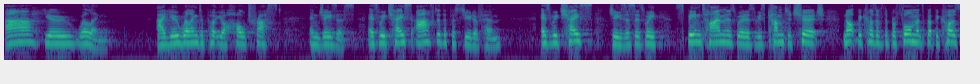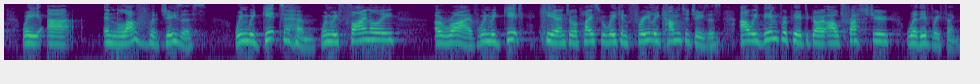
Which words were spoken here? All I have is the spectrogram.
Are you willing? Are you willing to put your whole trust in Jesus? As we chase after the pursuit of Him, as we chase Jesus, as we spend time in His Word, as we come to church, not because of the performance, but because we are in love with Jesus, when we get to Him, when we finally arrive, when we get here into a place where we can freely come to Jesus, are we then prepared to go, I'll trust you with everything?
